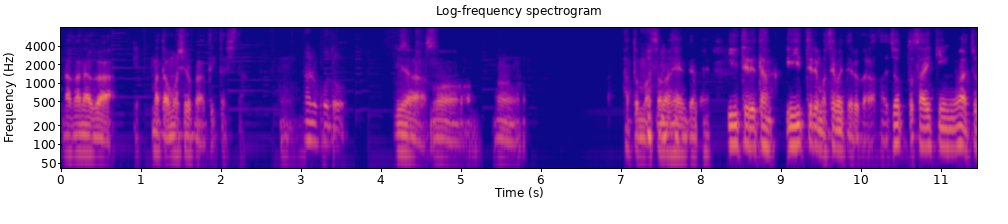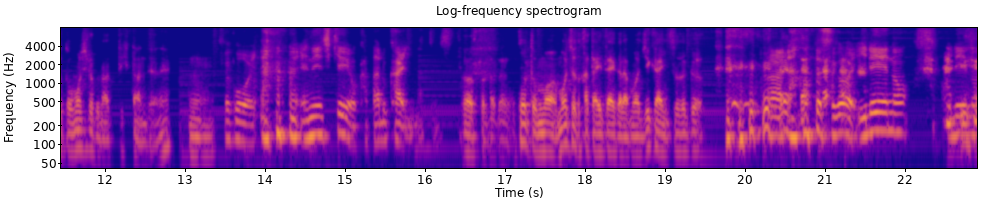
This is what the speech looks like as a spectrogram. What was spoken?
なかなかまた面白くなってきたしさ。うんなるほど。いやもう、うん。あと、まあ、その辺でね、E テレタンク、E テレも攻めてるからさ、ちょっと最近はちょっと面白くなってきたんだよね。うん。すごい。NHK を語る会になってます。そうそう、だから、ちょっともう、もうちょっと語りたいから、もう次回に続く。はい。すごい。異例の、異例の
